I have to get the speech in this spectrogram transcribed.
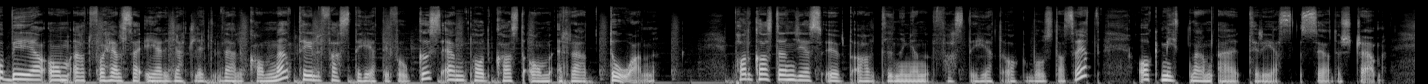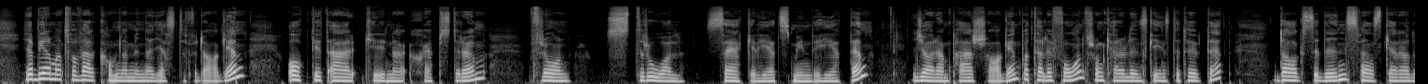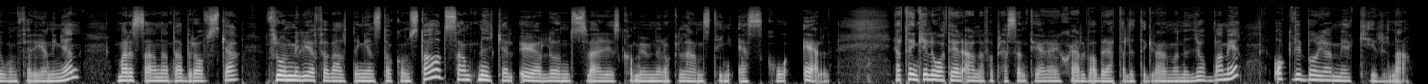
Då ber jag om att få hälsa er hjärtligt välkomna till Fastighet i fokus, en podcast om radon. Podcasten ges ut av tidningen Fastighet och bostadsrätt och mitt namn är Therese Söderström. Jag ber om att få välkomna mina gäster för dagen och det är Kirina Skeppström från Strålsäkerhetsmyndigheten Göran Pershagen på telefon från Karolinska institutet, Dag Sedin, Svenska radonföreningen, Marsana Dabrowska från Miljöförvaltningen Stockholms stad samt Mikael Ölund, Sveriges kommuner och landsting SKL. Jag tänker låta er alla få presentera er själva och berätta lite grann vad ni jobbar med. Och vi börjar med Kiruna.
